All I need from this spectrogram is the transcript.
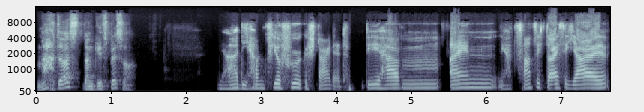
mach das, dann geht es besser? Ja, die haben viel früher gestartet. Die haben ein ja, 20, 30 Jahre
